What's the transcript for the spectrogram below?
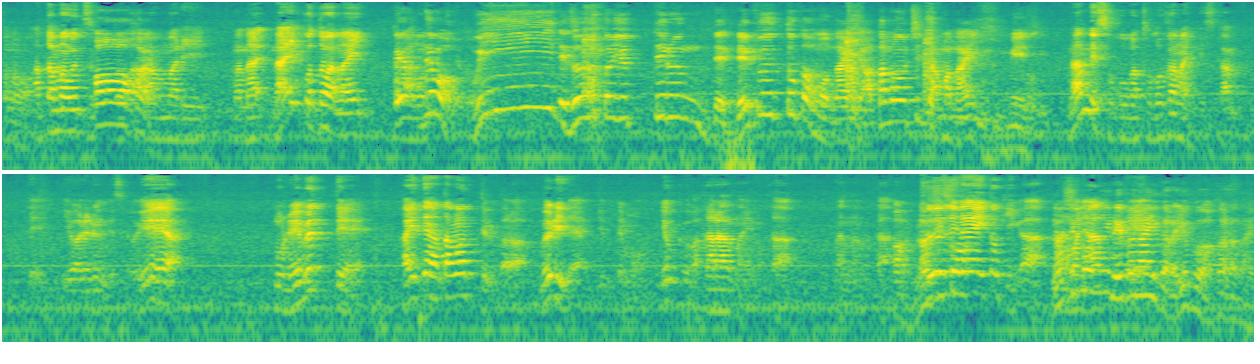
その頭打つことはあんまり、まあ、ないないことはないいと思うんやでもウィーンってずっと言ってるんでレブとかもないし頭打ちってあんまないイメージ。なんでそこが届かないんですかって言われるんですけどいやいやもうレブって回転頭打ってるから無理だよって言ってもよくわからないのか何なのかあラジコン通じない時がラジコンにレブないからよくわからない。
